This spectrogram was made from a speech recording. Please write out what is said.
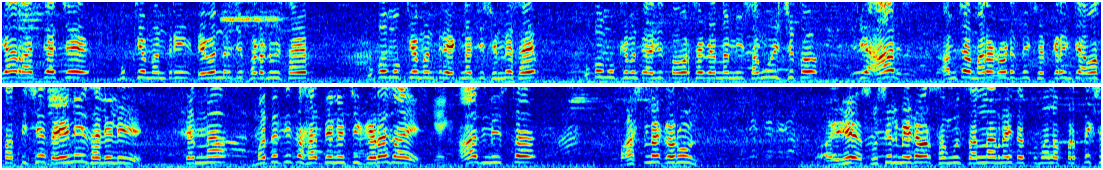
या राज्याचे मुख्यमंत्री देवेंद्रजी फडणवीस साहेब उपमुख्यमंत्री एकनाथजी शिंदे साहेब उपमुख्यमंत्री अजित पवार साहेब यांना मी सांगू इच्छितो की आज आमच्या मराठवाड्यातल्या शेतकऱ्यांची अवस्था अतिशय दयनीय झालेली आहे. त्यांना मदतीचा हात देण्याची गरज आहे. आज नुसतं भाषणं करून हे सोशल मीडियावर सांगून चालणार नाही तर तुम्हाला प्रत्यक्ष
